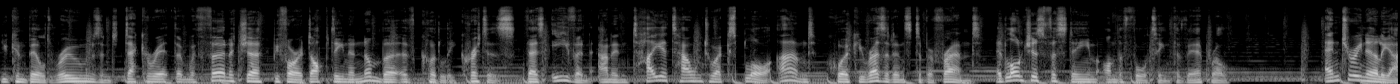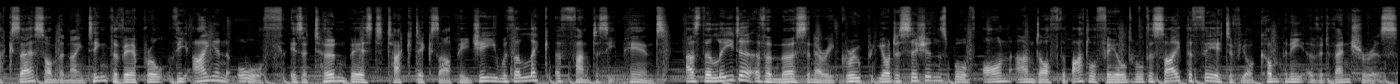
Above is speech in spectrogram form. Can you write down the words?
You can build rooms and decorate them with furniture before adopting a number of cuddly critters. There's even an entire town to explore and quirky residents to befriend. It launches for Steam on the 14th of April. Entering early access on the 19th of April, The Iron Oath is a turn based tactics RPG with a lick of fantasy paint. As the leader of a mercenary group, your decisions both on and off the battlefield will decide the fate of your company of adventurers.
